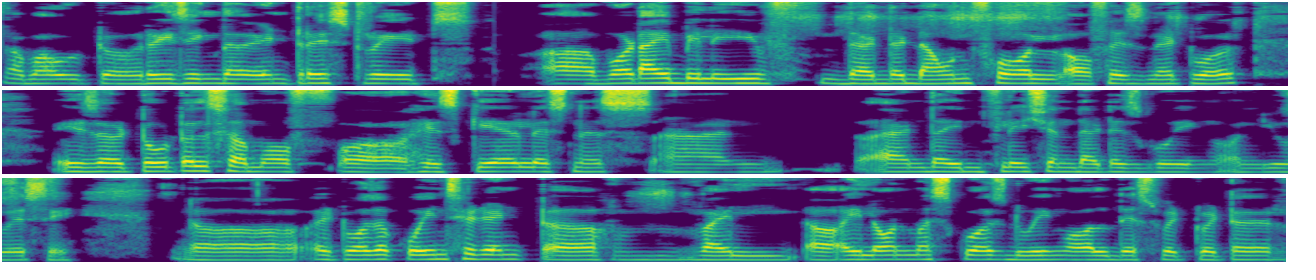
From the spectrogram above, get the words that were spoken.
about uh, raising the interest rates. Uh, what I believe that the downfall of his net worth is a total sum of uh, his carelessness and and the inflation that is going on USA. Uh, it was a coincidence uh, while uh, Elon Musk was doing all this with Twitter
